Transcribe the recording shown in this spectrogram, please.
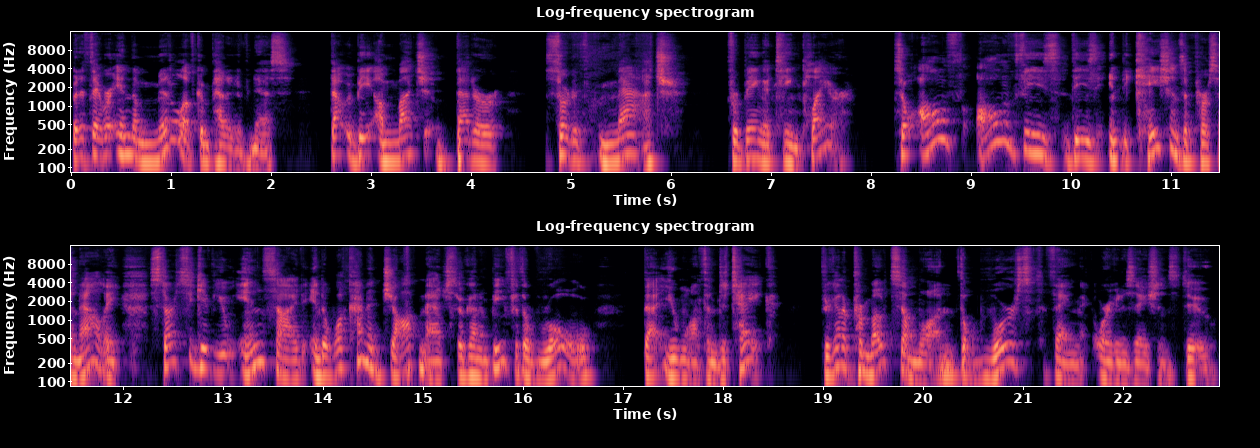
But if they were in the middle of competitiveness, that would be a much better sort of match for being a team player. So all of all of these these indications of personality starts to give you insight into what kind of job match they're going to be for the role that you want them to take. If you're going to promote someone, the worst thing that organizations do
